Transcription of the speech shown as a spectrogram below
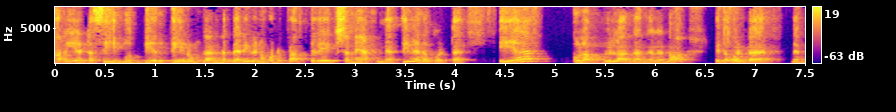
හරියට සිහිබුද්ධියෙන් තේරුම් ගන්න බැරි වෙනකොට ප්‍රත්‍යවේක්ෂණයක් නැති වෙනකොට එය කුලප් වෙලා දඟලනවා. එතකොට දැන්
